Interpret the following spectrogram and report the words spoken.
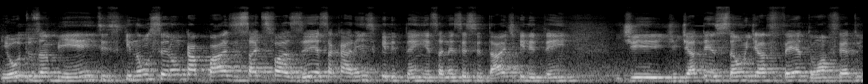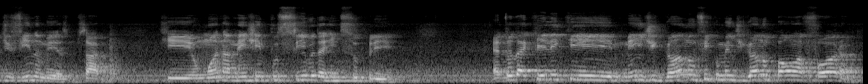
em outros ambientes que não serão capazes de satisfazer essa carência que ele tem, essa necessidade que ele tem de, de, de atenção e de afeto, um afeto divino mesmo, sabe? Que humanamente é impossível da gente suprir. É todo aquele que mendigando, fica mendigando pão lá fora,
